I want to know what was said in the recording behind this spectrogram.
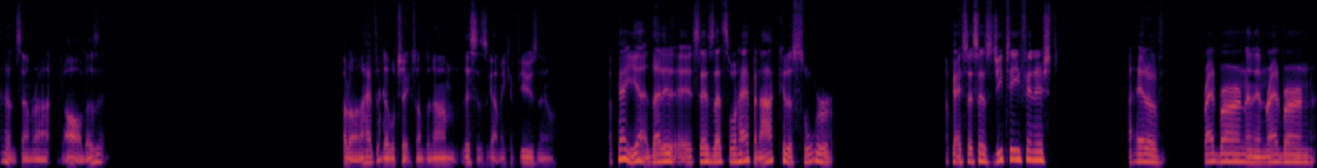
That doesn't sound right at all, does it? Hold on, I have to double check something. Um, this has got me confused now. Okay, yeah, that is. It says that's what happened. I could have swore. Okay, so it says GT finished ahead of Radburn, and then Radburn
